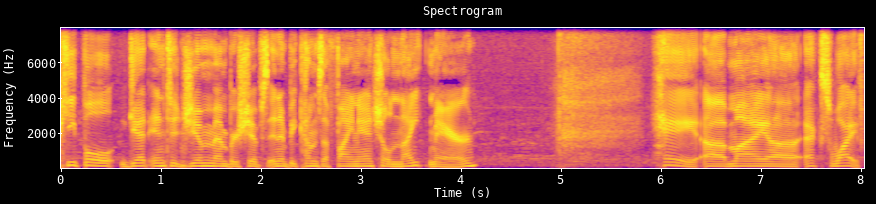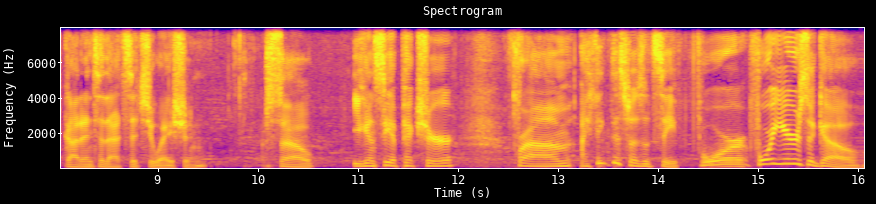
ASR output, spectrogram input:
people get into gym memberships and it becomes a financial nightmare. Hey, uh, my uh, ex wife got into that situation. So you can see a picture from I think this was let's see four four years ago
